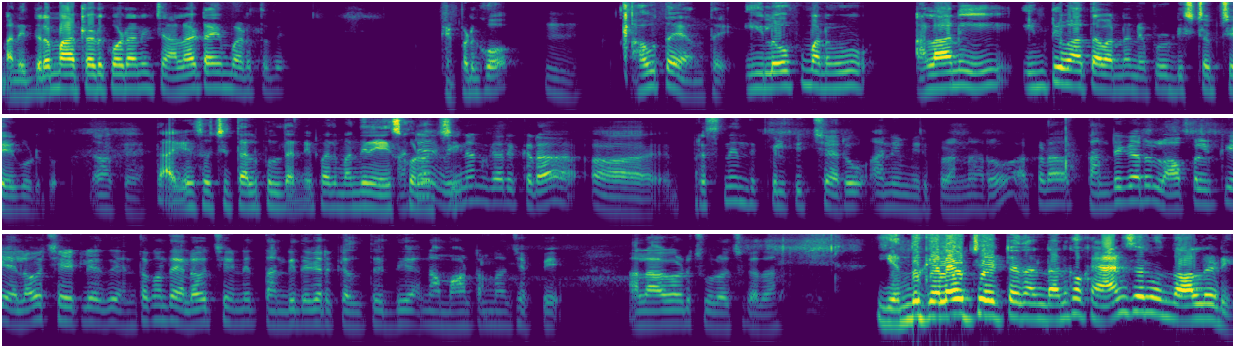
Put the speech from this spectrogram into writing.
మన ఇద్దరం మాట్లాడుకోవడానికి చాలా టైం పడుతుంది. ఎప్పటికో. అవుతాయి అంతే. ఈ లోపు మనము అలాని ఇంటి వాతావరణాన్ని ఎప్పుడు డిస్టర్బ్ చేయకూడదు. ఓకే. తాగేసి వచ్చి తలుపులు దాన్ని పది మందిని వేసుకొని అంటే వచ్చి విజ్ఞాన్ గారు ఇక్కడ ప్రశ్న ఎందుకు పిలిపించారు అని మీరు ఇప్పుడు అన్నారు. అక్కడ తండ్రి గారు లోపలికి ఎలవ్ చేయట్లేదు. ఎంత కొంత ఎలవ్ చేయండి తండ్రి దగ్గరికి వెళ్తుంది నా మాట అని చెప్పి. అలా కూడా చూడవచ్చు కదా. ఎందుకు అలౌట్ చేయట్లేదు అనడానికి ఒక ఆన్సర్ ఉంది ఆల్రెడీ.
